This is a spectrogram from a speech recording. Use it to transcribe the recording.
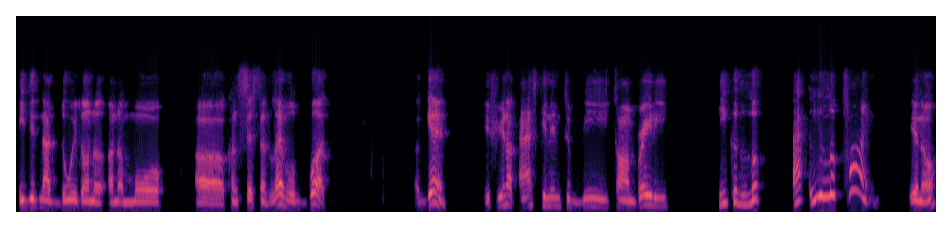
he did not do it on a on a more uh, consistent level. But again, if you're not asking him to be Tom Brady, he could look he look fine, you know.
